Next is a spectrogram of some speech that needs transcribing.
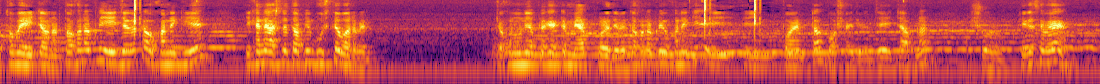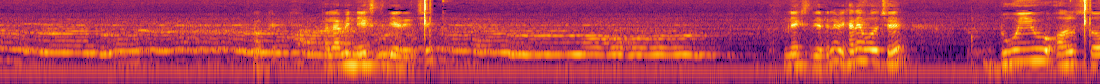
অথবা এইটা ওনার তখন আপনি এই জায়গাটা ওখানে গিয়ে, এখানে আসলে তো আপনি বুঝতে পারবেন। যখন উনি আপনাকে একটা ম্যাপ করে দেবে, তখন আপনি ওখানে গিয়ে এই এই পয়েন্টটা বসাই দেবেন যে এটা আপনার শোরুম ঠিক আছে ভাই ওকে তাহলে আমি নেক্সট দিয়ে দিচ্ছি। নেক্সট দিয়ে দিলাম। এখানে বলছে do you also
